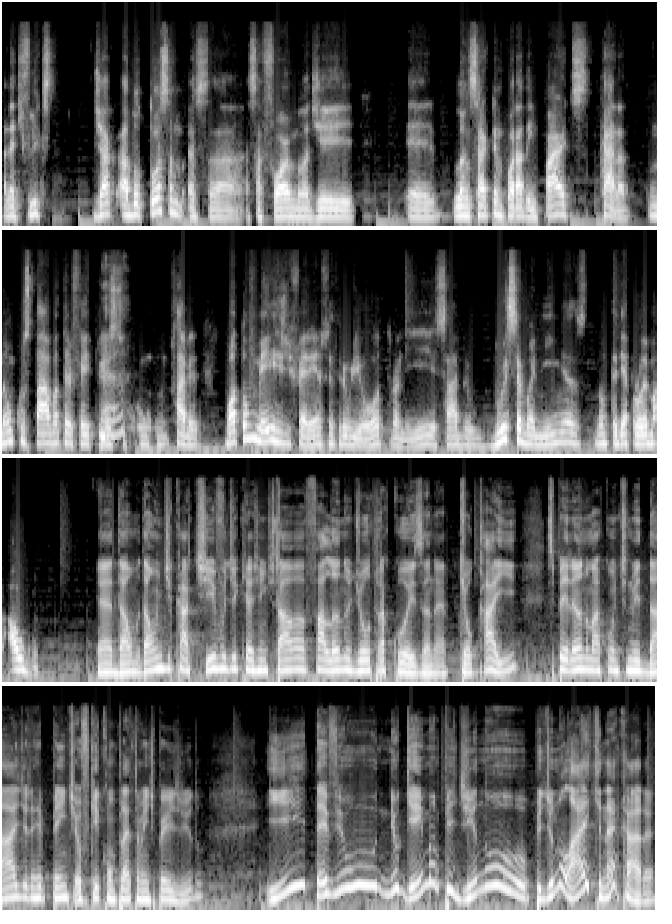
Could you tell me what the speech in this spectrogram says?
A Netflix já adotou essa, essa, essa fórmula de é, lançar temporada em partes, cara, não custava ter feito é. isso com, sabe? Bota um mês de diferença entre um e outro ali, sabe? Duas semaninhas, não teria problema algum. É, dá um, dá um indicativo de que a gente tava falando de outra coisa, né? Porque eu caí esperando uma continuidade, de repente eu fiquei completamente perdido. E teve o New Gaiman pedindo, pedindo like, né, cara?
